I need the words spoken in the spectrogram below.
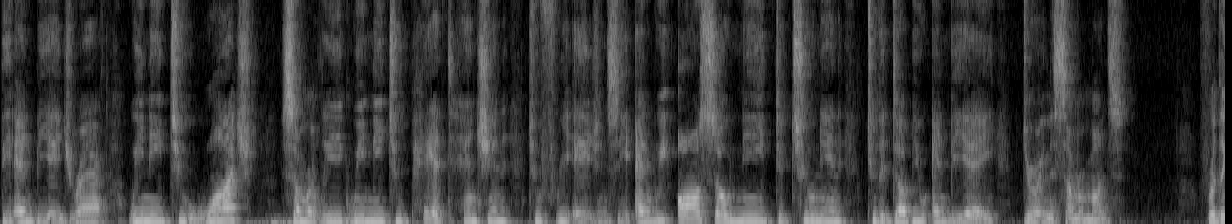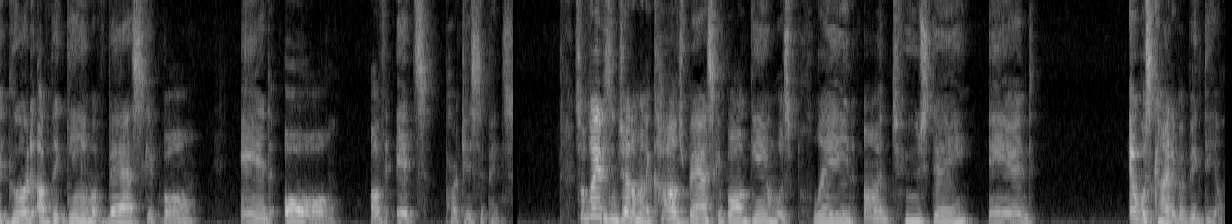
the NBA draft. We need to watch Summer League. We need to pay attention to free agency. And we also need to tune in to the WNBA during the summer months for the good of the game of basketball and all of its participants. So, ladies and gentlemen, a college basketball game was played on Tuesday, and it was kind of a big deal.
